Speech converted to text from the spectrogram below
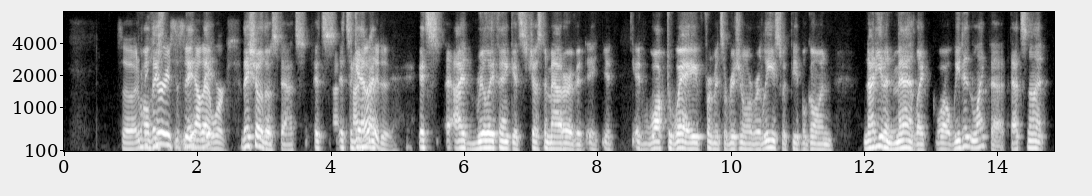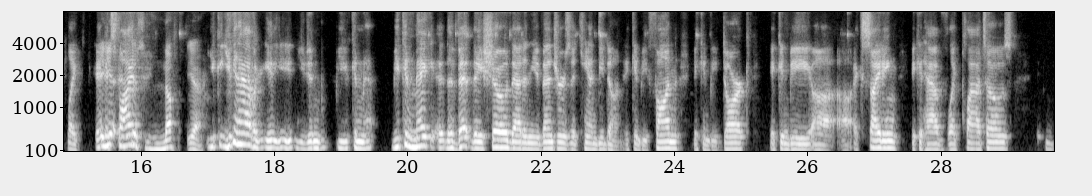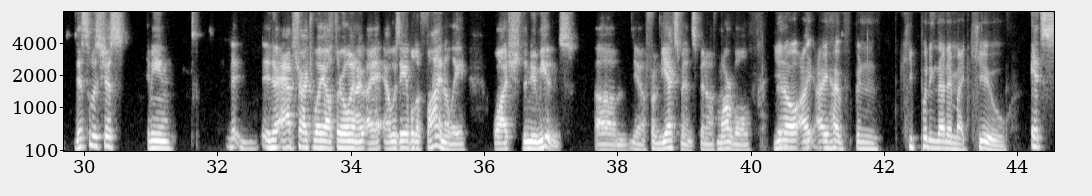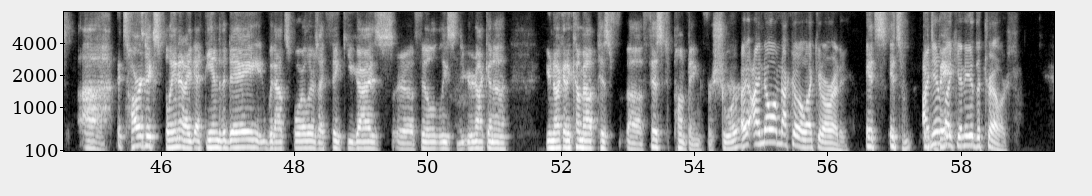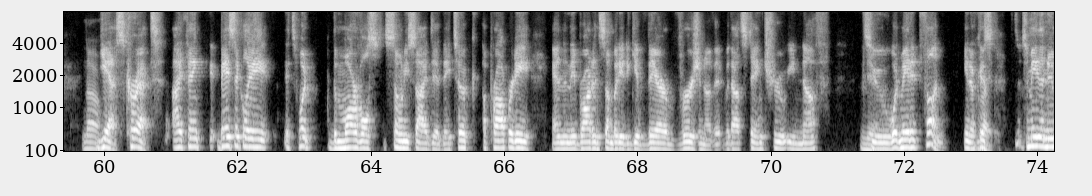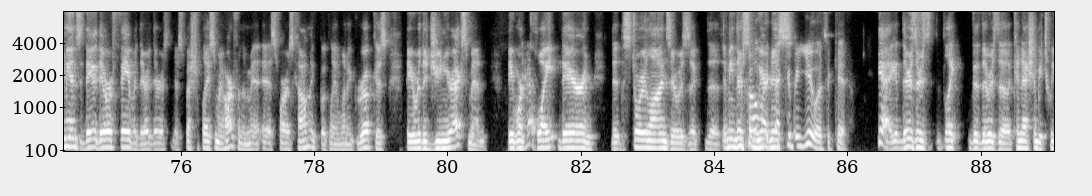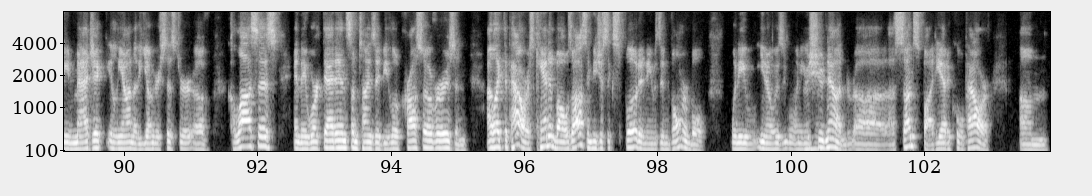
So I'd Well, be they- curious to see they- how that they- works. they show those stats. It's it's I again. know I they do. it's I really think it's just a matter of it. It it, it walked away from its original release with people going, not even mad. Like, well, we didn't like that. That's not like it- it's Yeah, fine. just nothing. Yeah. you can you can have a you, you, you didn't you can you can make the vet they showed that in the Avengers it can be done. It can be fun. It can be dark. It can be uh, uh, exciting. It could have like plateaus. This was just. I mean, in an abstract way, I'll throw in. I, I was able to finally watch the New Mutants. Um, you know, from the X Men spinoff Marvel. You Yeah. know, I, I have been keep putting that in my queue. it's uh, it's hard to explain it. I, at the end of the day, without spoilers, I think you guys, uh, Phil, at least you're not gonna you're not gonna come out piss, uh, fist pumping for sure. I, I know I'm not going to like it already. It's it's, I didn't ba- like any of the trailers. No. Yes, correct. I think basically it's what the Marvel Sony side did. They took a property and then they brought in somebody to give their version of it without staying true enough to what made it fun. You know, because to me, the New Mutants they they were favored. They're they're a special place in my heart for them as far as comic book land when I grew up because they were the junior X Men. They weren't Yeah. quite there, and the, the storylines. There was a the. I mean, there's some felt like weirdness. that could be you as a kid. Yeah, there's there's like the, there was a connection between Magik, Illyana, the younger sister of Colossus, and they worked that in. Sometimes they'd be little crossovers, and I like the powers. Cannonball was awesome. He just exploded, and he was invulnerable when he, you know, was when he was mm-hmm. shooting out. Uh, a sunspot, he had a cool power. Um,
